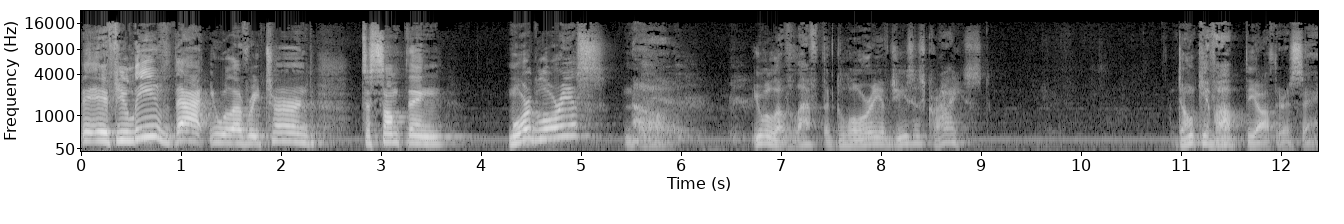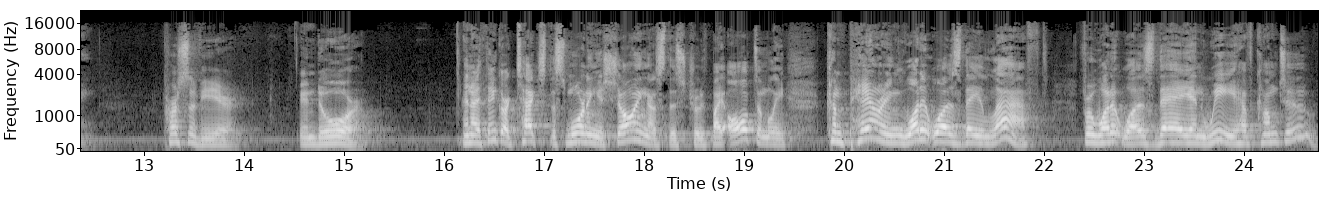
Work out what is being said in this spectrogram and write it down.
if you leave that, you will have returned to something more glorious? No. You will have left the glory of Jesus Christ. Don't give up, the author is saying. Persevere, endure. And I think our text this morning is showing us this truth by ultimately comparing what it was they left for what it was they and we have come to.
